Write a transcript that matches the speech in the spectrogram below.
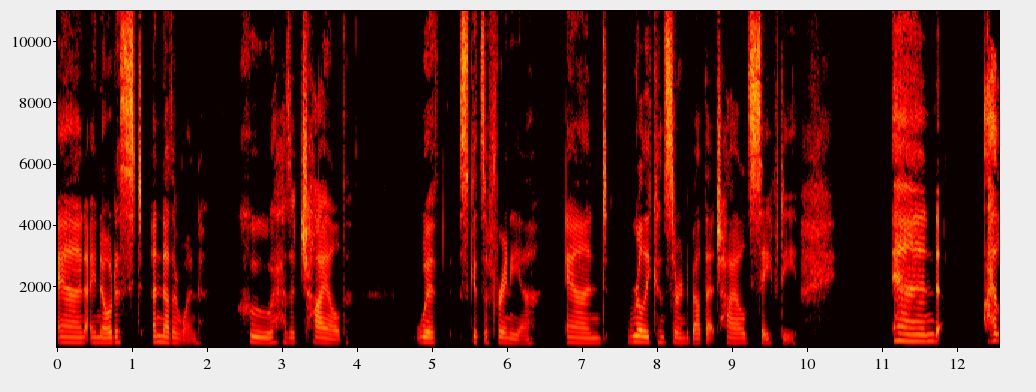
And I noticed another one who has a child with schizophrenia and really concerned about that child's safety. And I,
